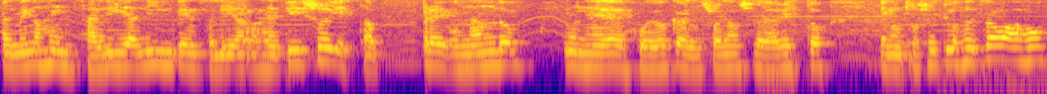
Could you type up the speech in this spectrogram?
al menos en salida limpia, en salida ras de piso y está pregonando una idea de juego que Venezuela no se lo había visto en otros ciclos de trabajo.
